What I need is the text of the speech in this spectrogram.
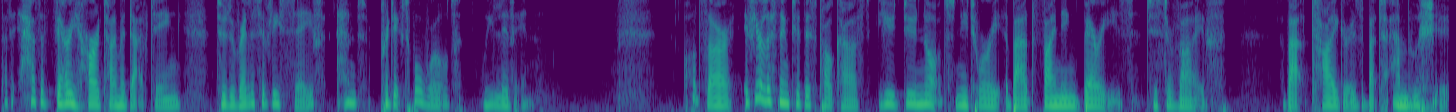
that it has a very hard time adapting to the relatively safe and predictable world we live in. Odds are, if you're listening to this podcast, you do not need to worry about finding berries to survive, about tigers about to ambush you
